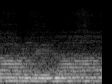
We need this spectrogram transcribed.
glory, Lord,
